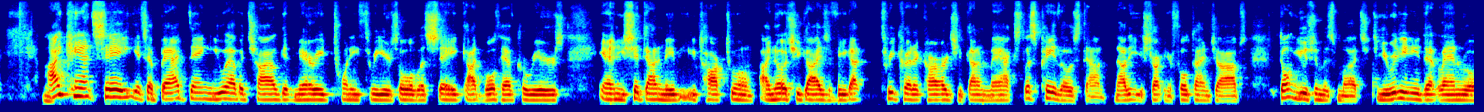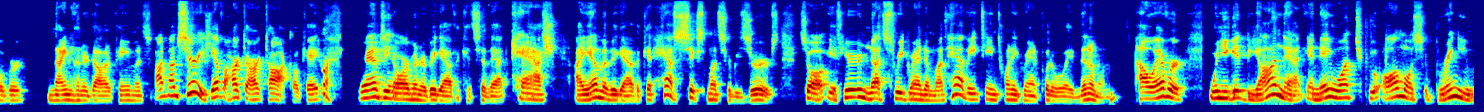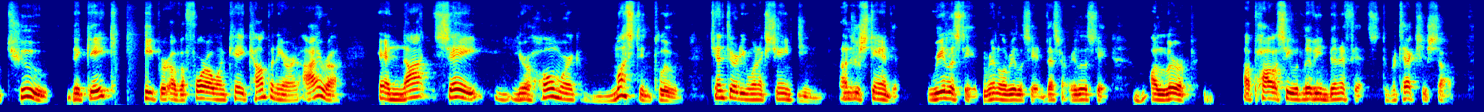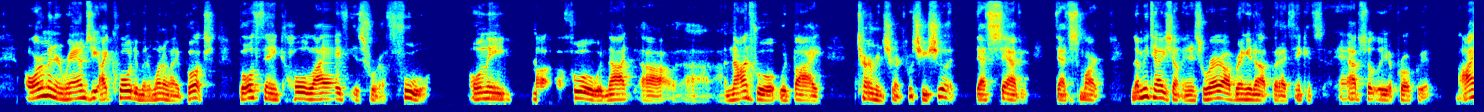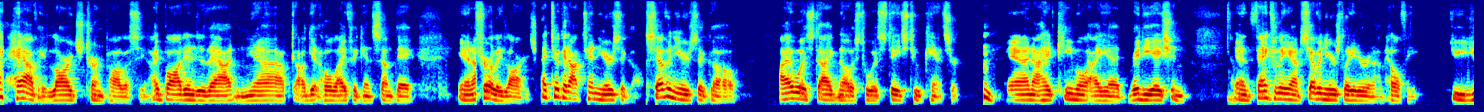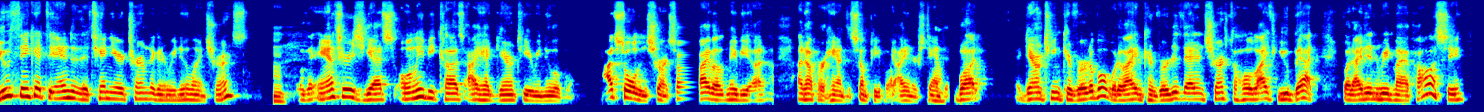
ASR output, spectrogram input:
Mm-hmm. I can't say it's a bad thing. You have a child, get married, 23 years old, let's say, God, both have careers, and you sit down and maybe you talk to them. I know it's you guys, if you got three credit cards, you've got them maxed, let's pay those down now that you're starting your full time jobs. Don't use them as much. Do you really need that Land Rover? $900 payments. I'm, I'm serious. You have a heart to heart talk, okay? Sure. Ramsey and Orman are big advocates of that. Cash, I am a big advocate, have six months of reserves. So if you're nuts three grand a month, have 18, 20 grand put away minimum. However, when you get beyond that and they want to almost bring you to the gatekeeper of a 401k company or an IRA and not say your homework must include 1031 exchanging, understand it, real estate, rental real estate, investment real estate, mm-hmm. a a policy with living benefits to protect yourself. Orman and Ramsey, I quote him in one of my books, both think whole life is for a fool. Only uh, a fool would not, uh, uh, a non fool would buy term insurance, which he should. That's savvy. That's smart. Let me tell you something. It's rare I'll bring it up, but I think it's absolutely appropriate. I have a large term policy. I bought into that and yeah, I'll get whole life again someday. And fairly large. I took it out 10 years ago. Seven years ago, I was diagnosed with stage two cancer. Hmm. And I had chemo, I had radiation. And thankfully, I'm seven years later and I'm healthy. Do you think at the end of the 10 year term, they're going to renew my insurance? Hmm. Well, the answer is yes, only because I had guarantee renewable. I've sold insurance, so I have a, maybe a, an upper hand to some people. I understand Yeah. it. But guaranteed convertible, what if I had converted that insurance the whole life? You bet. But I didn't read my policy.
